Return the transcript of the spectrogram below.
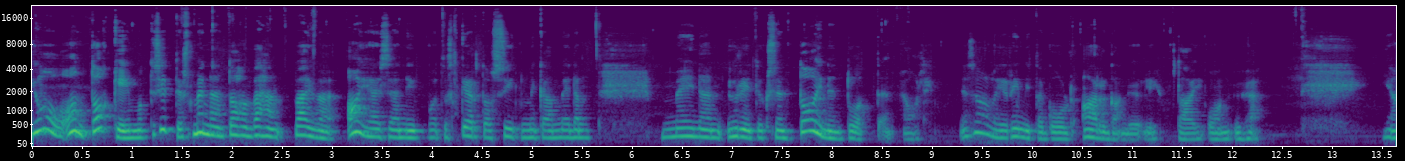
Joo, on toki, mutta sitten jos mennään tuohon vähän päivän aiheeseen, niin voitaisiin kertoa siitä, mikä meidän, meidän yrityksen toinen tuotteemme oli. Ja se oli Rimita Gold Arganöljy, tai on yhä. Ja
